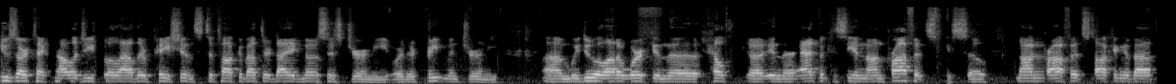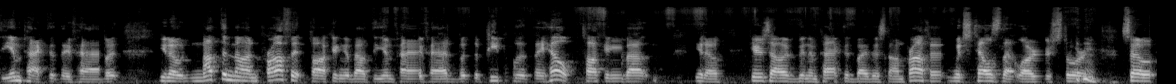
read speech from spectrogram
use our technology to allow their patients to talk about their diagnosis journey or their treatment journey. Um, we do a lot of work in the health, uh, in the advocacy and nonprofit space. So nonprofits talking about the impact that they've had, but you know, not the nonprofit talking about the impact they've had, but the people that they help talking about, you know, here's how I've been impacted by this nonprofit, which tells that larger story. so,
